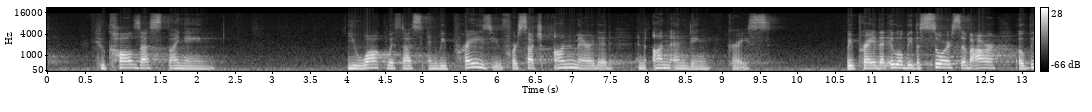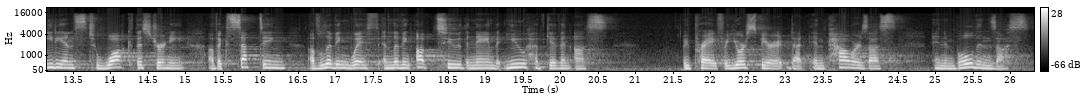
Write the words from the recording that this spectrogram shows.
who calls us by name. You walk with us, and we praise you for such unmerited and unending grace. We pray that it will be the source of our obedience to walk this journey of accepting, of living with, and living up to the name that you have given us. We pray for your spirit that empowers us and emboldens us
